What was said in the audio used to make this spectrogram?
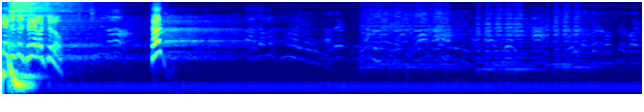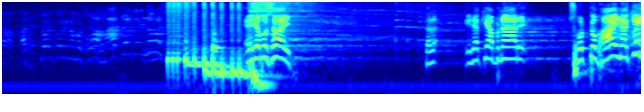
কে জুতো ছেলে করছিল? এই মশাই। তাহলে এটা কি আপনার ছোট্ট ভাই নাকি?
